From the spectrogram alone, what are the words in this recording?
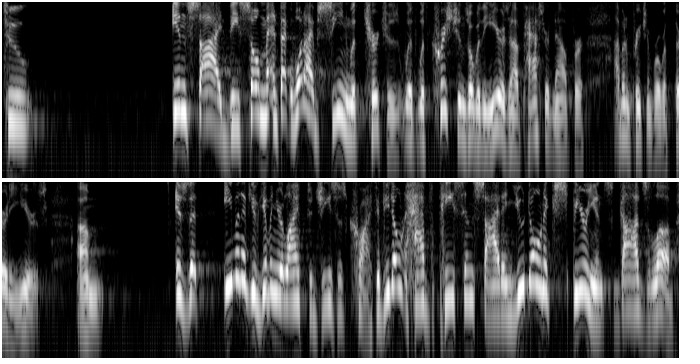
to inside be so in fact what i've seen with churches with, with christians over the years and i've pastored now for i've been preaching for over 30 years um, is that even if you've given your life to Jesus Christ, if you don't have peace inside and you don't experience God's love,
